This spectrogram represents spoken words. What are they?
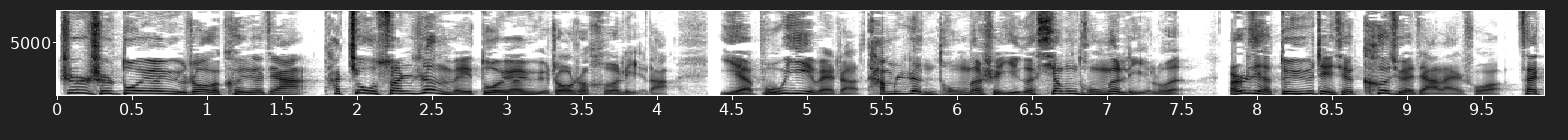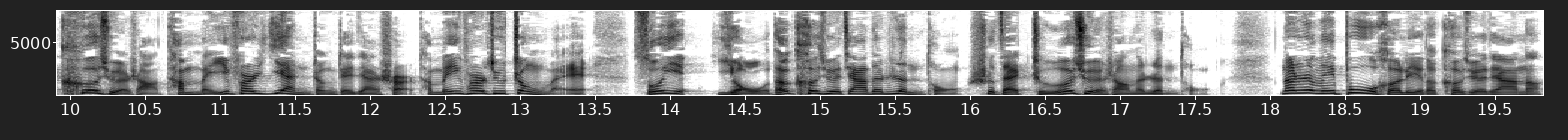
支持多元宇宙的科学家，他就算认为多元宇宙是合理的，也不意味着他们认同的是一个相同的理论。而且对于这些科学家来说，在科学上他没法验证这件事儿，他没法去证伪。所以，有的科学家的认同是在哲学上的认同。那认为不合理的科学家呢，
